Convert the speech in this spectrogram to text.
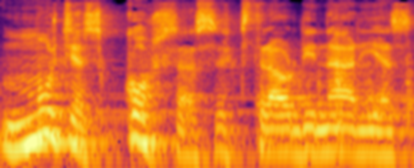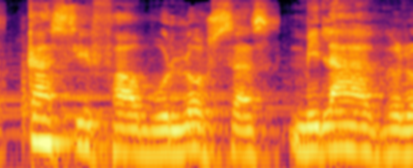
muchas cosas extraordinarias, casi fabulosas, milagros,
